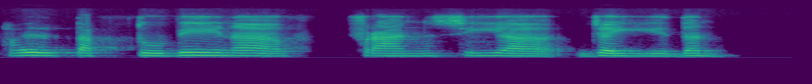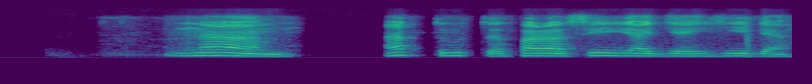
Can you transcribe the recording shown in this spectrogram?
Hal taktubina Fransia jayidan. Naam, aktubu farasiya jayida.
